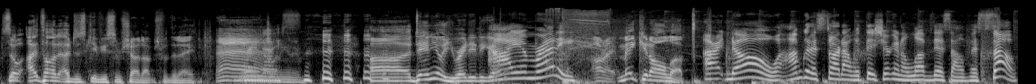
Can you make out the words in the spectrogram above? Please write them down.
So I thought I'd just give you some shut ups for the day. Very nice. Uh, Danielle, you ready to go? I am ready. All right, make it all up. All right, no, I'm going to start out with this. You're going to love this, Elvis. So,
